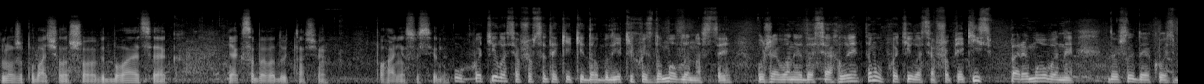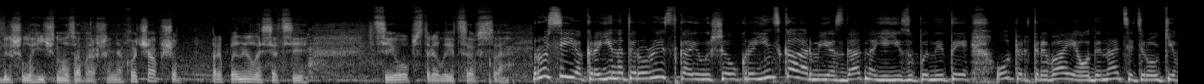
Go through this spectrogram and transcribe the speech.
ми вже побачили, що відбувається, як, як себе ведуть наші погані сусіди. Хотілося б, щоб все-таки які до якихось домовленостей вже вони досягли. Тому б хотілося б, щоб якісь перемовини дійшли до якогось більш логічного завершення. Хоча б щоб припинилися ці, ці обстріли і це все. Росія країна-терористка, і лише українська армія здатна її зупинити. Опір триває 11 років,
